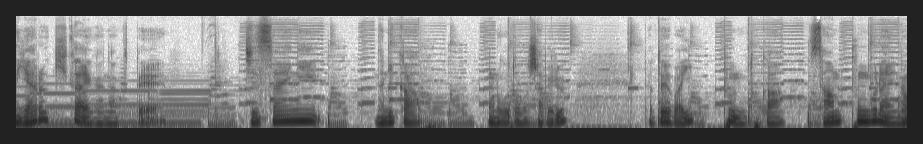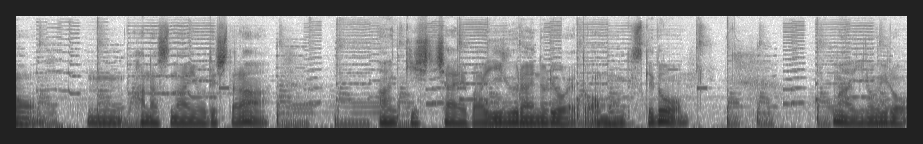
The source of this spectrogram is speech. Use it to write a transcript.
やる機会がなくて実際に何か物事を喋る。例えば1分とか3分ぐらいの、うん、話す内容でしたら暗記しちゃえばいいぐらいの量やとは思うんですけどまあいろいろ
